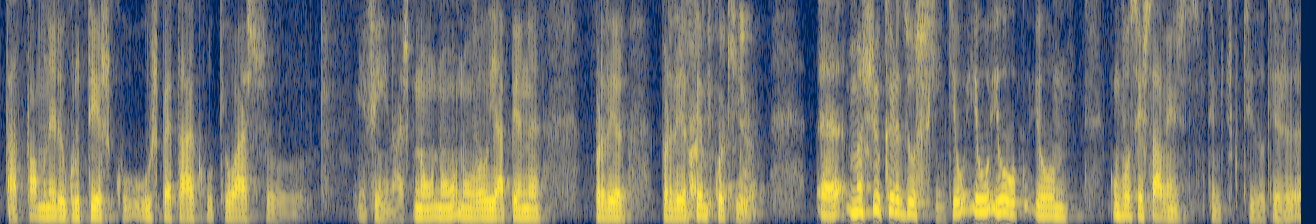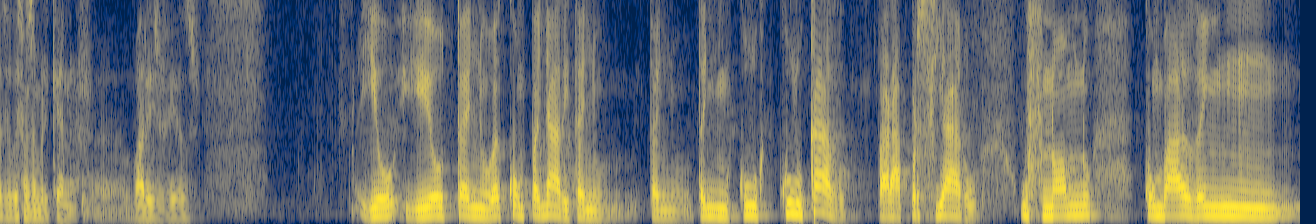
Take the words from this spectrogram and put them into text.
está de tal maneira grotesco o espetáculo que eu acho. Enfim, acho que não, não, não valia a pena perder, perder tempo com aquilo. Uh, mas eu quero dizer o seguinte: eu, eu, eu, eu, como vocês sabem, temos discutido aqui as, as eleições americanas uh, várias vezes, e eu, eu tenho acompanhado e tenho tenho, tenho-me colocado para apreciar o, o fenómeno com base em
